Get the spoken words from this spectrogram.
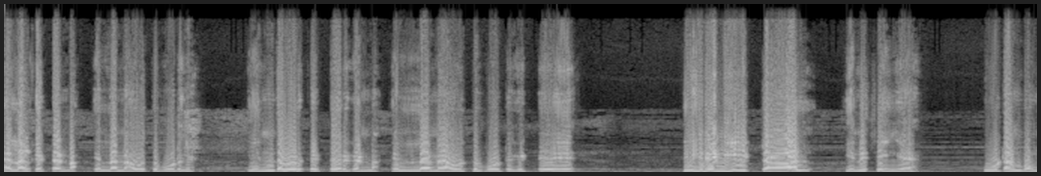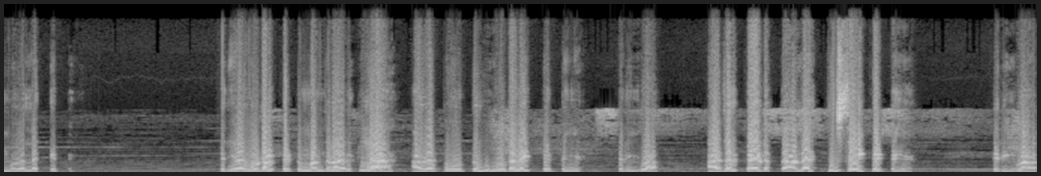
எல்லாம் கெட்டண்டா எல்லாமே அவுத்து போடுங்க. எந்த ஒரு கெட்ட இருக்கண்டா எல்லாமே அவுத்து போட்டுக்கிட்டு திருநீட்டால் என்ன செய்யுங்க? உடம்ப முதல்ல கெட்டுங்க. சரியா? உடல் கெட்டு மந்திரம் இருக்குல்ல அதை போட்டு உடலை கெட்டுங்க. சரிங்களா? அதற்கு அடுத்தால திசை கெட்டுங்க. சரிங்களா?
